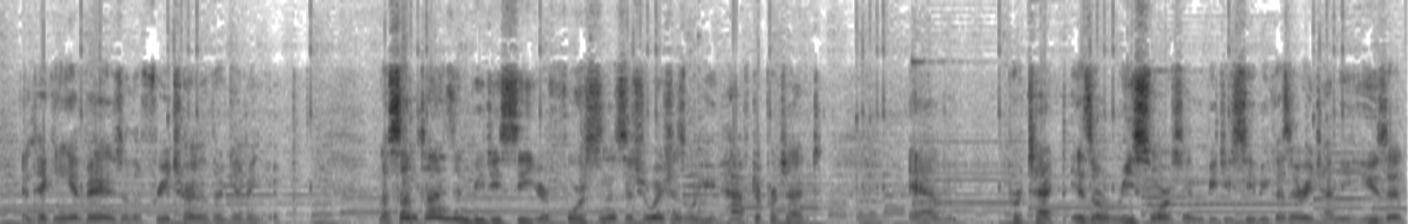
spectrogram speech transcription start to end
and taking advantage of the free turn that they're giving you. Now sometimes in VGC you're forced into situations where you have to Protect, and Protect is a resource in VGC because every time you use it,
